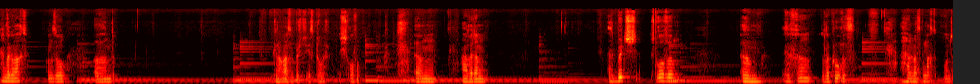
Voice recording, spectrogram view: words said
haben wir gemacht und so. Und Genau, also Bridge ist, glaube ich, die Strophe. ähm, haben wir dann. Also Bridge, Strophe, ähm, Refrain oder Chorus haben das gemacht und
